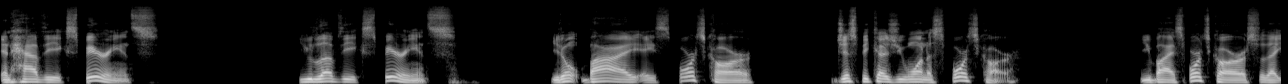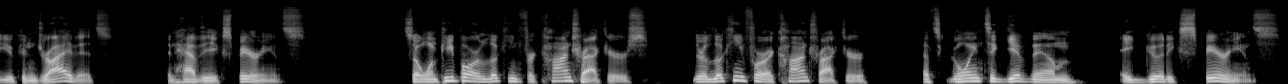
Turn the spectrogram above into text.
and have the experience. You love the experience. You don't buy a sports car just because you want a sports car. You buy a sports car so that you can drive it and have the experience. So when people are looking for contractors, they're looking for a contractor that's going to give them a good experience.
